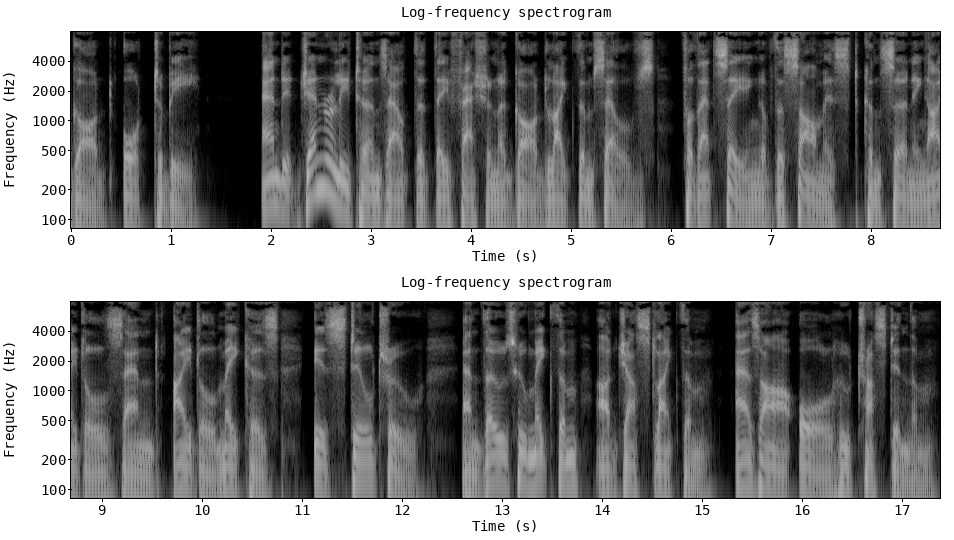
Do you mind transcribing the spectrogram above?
God ought to be. And it generally turns out that they fashion a God like themselves, for that saying of the psalmist concerning idols and idol makers is still true, and those who make them are just like them, as are all who trust in them.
